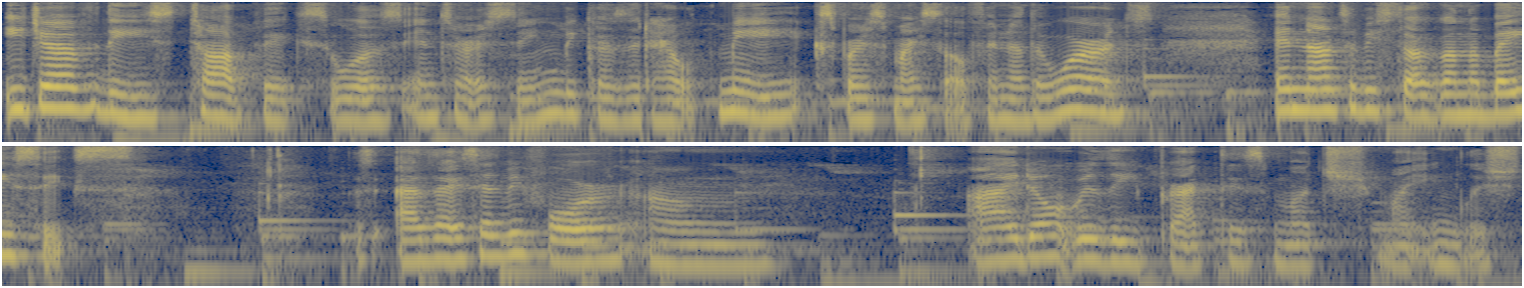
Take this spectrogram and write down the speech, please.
each of these topics was interesting because it helped me express myself in other words and not to be stuck on the basics. As I said before, um, I don't really practice much my English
